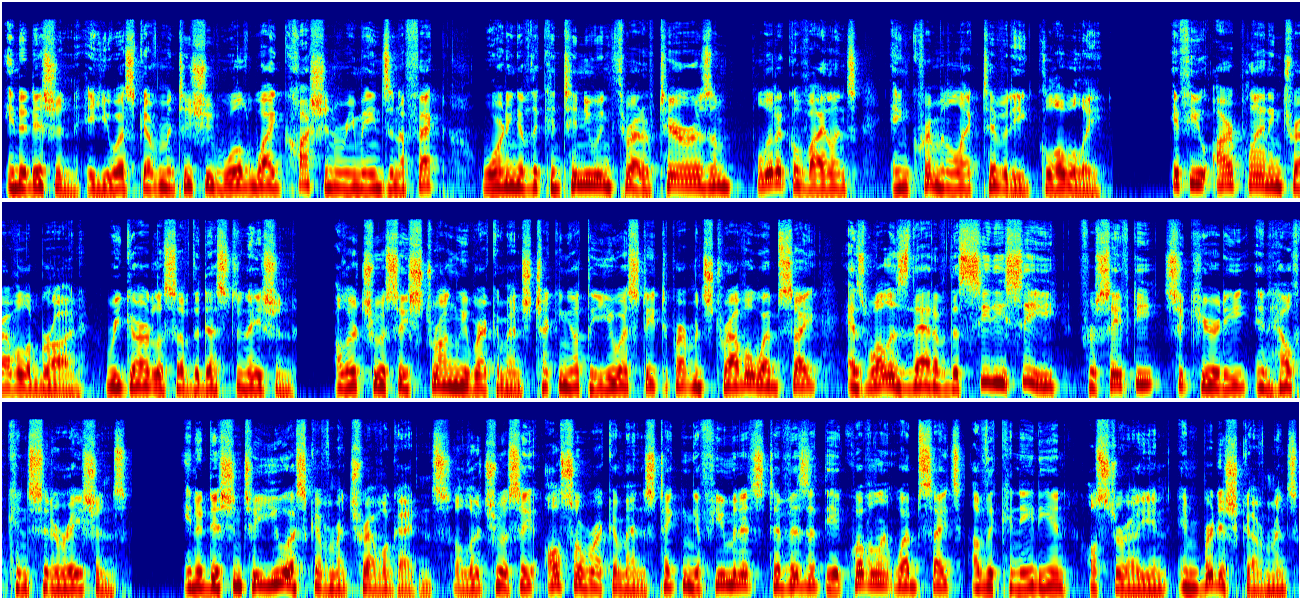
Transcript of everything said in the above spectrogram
In addition, a U.S. government issued worldwide caution remains in effect, warning of the continuing threat of terrorism, political violence, and criminal activity globally. If you are planning travel abroad, regardless of the destination, Alert USA strongly recommends checking out the U.S. State Department's travel website as well as that of the CDC for safety, security, and health considerations. In addition to U.S. government travel guidance, Alert USA also recommends taking a few minutes to visit the equivalent websites of the Canadian, Australian, and British governments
